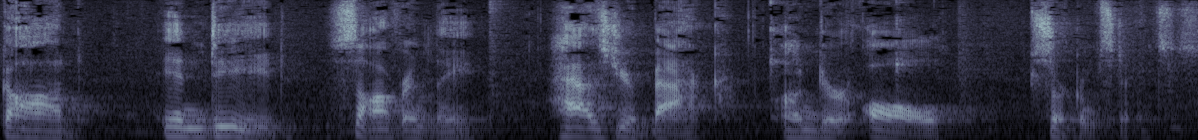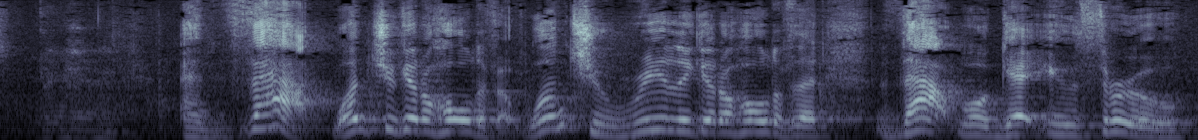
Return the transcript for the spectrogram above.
God indeed sovereignly has your back under all circumstances. And that, once you get a hold of it, once you really get a hold of it, that will get you through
